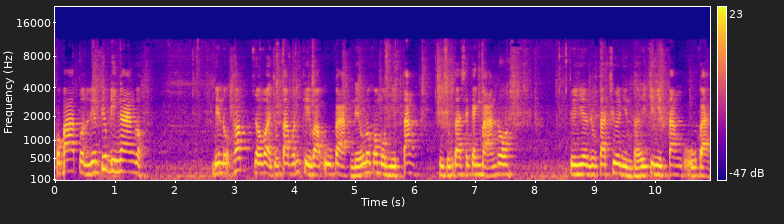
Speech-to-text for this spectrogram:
có 3 tuần liên tiếp đi ngang rồi. Biên độ thấp, do vậy chúng ta vẫn kỳ vọng U cạc nếu nó có một nhịp tăng thì chúng ta sẽ canh bán thôi. Tuy nhiên chúng ta chưa nhìn thấy cái nhịp tăng của U cạc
